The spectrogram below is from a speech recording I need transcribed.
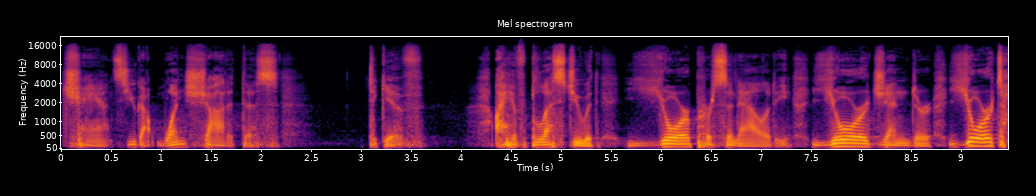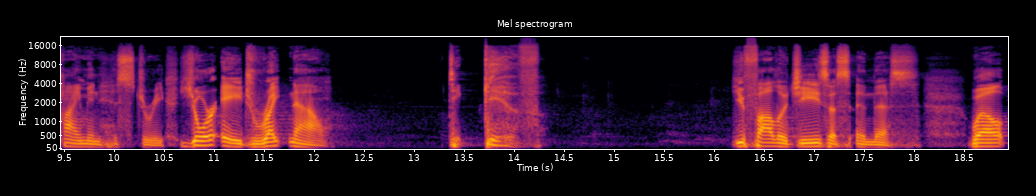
chance. You got one shot at this to give. I have blessed you with your personality, your gender, your time in history, your age right now give. You follow Jesus in this. Well,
